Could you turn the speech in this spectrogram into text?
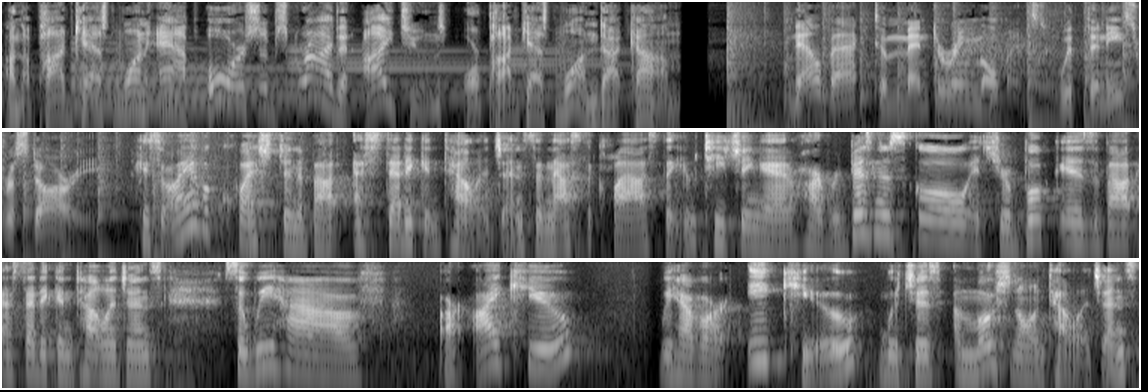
on the Podcast One app, or subscribe at iTunes or podcastone.com. Now back to Mentoring Moments with Denise Restauri. Okay, so I have a question about aesthetic intelligence, and that's the class that you're teaching at Harvard Business School. It's your book is about aesthetic intelligence. So we have our IQ, we have our EQ, which is emotional intelligence,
